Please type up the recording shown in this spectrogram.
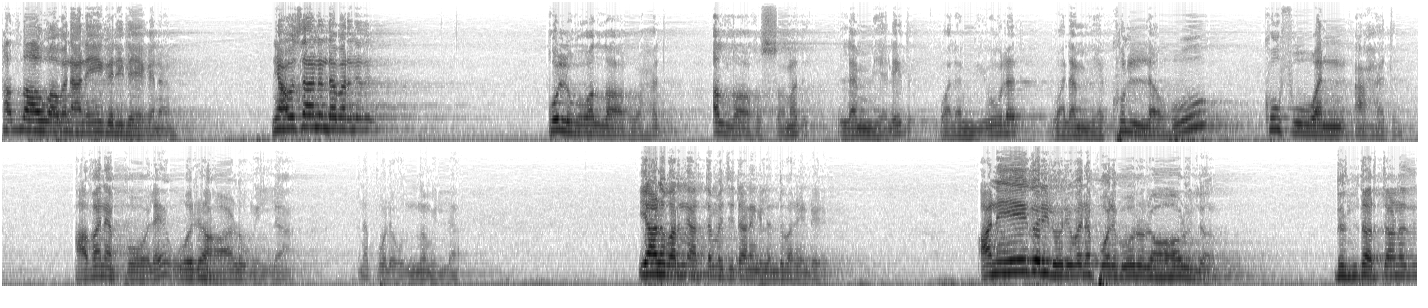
അള്ളാഹു അവൻ അനേകരിൽ ലേഖനാണ്. ഞാൻ അവസാനം എന്താ പറഞ്ഞത്? قل هو الله أحد الله الصمد لم يلد ولم يولد ولم يكن له كفوا أحد അവനെപ്പോലെ ഒരാളുമില്ല അവനെപ്പോലെ ഒന്നുമില്ല ഇയാൾ പറഞ്ഞ അർത്ഥം വെച്ചിട്ടാണെങ്കിൽ എന്ത് പറയേണ്ടി വരും അനേകരിൽ ഒരുവനെ പോലെ വേറൊരാളില്ല ഇതെന്തർത്ഥാണത്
